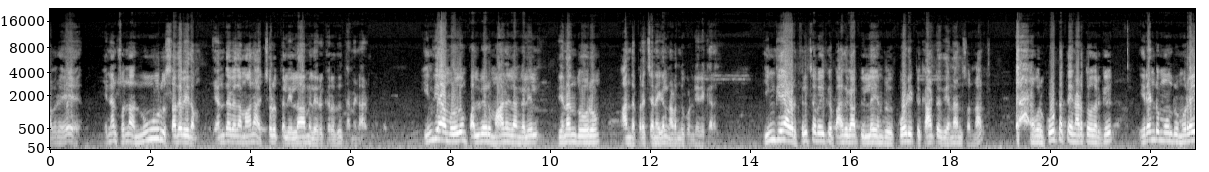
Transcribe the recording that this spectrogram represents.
அவர் என்னன்னு சொன்னால் நூறு சதவீதம் எந்த விதமான அச்சுறுத்தல் இல்லாமல் இருக்கிறது தமிழ்நாடு. இந்தியா முழுவதும் பல்வேறு மாநிலங்களில் தினந்தோறும் அந்த பிரச்சனைகள் நடந்து கொண்டிருக்கிறது. இங்கே அவர் திருச்சபைக்கு பாதுகாப்பு இல்லை என்று கோடிட்டு காட்டுவது என்னன்னு சொன்னால் ஒரு கூட்டத்தை நடத்துவதற்கு இரண்டு மூன்று முறை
